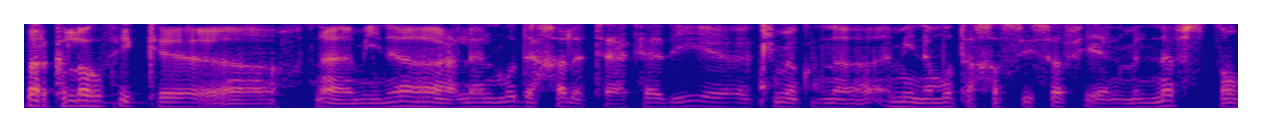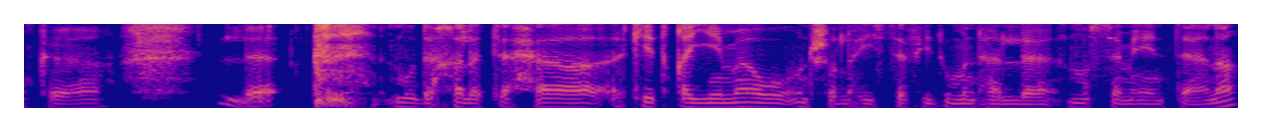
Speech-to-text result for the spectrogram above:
بارك الله فيك آه، أختنا أمينة على المداخلة تاعك هذه. آه، كما قلنا أمينة متخصصة في علم النفس دونك المداخلة تاعها أكيد قيمة وإن شاء الله يستفيدوا منها المستمعين تاعنا.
